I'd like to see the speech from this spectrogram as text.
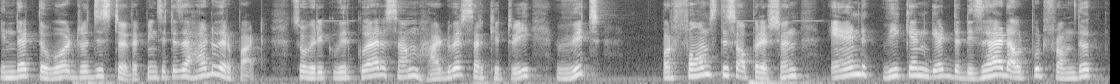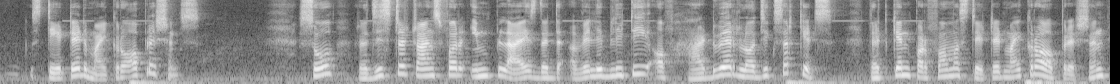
in that the word register, that means it is a hardware part. So we, we require some hardware circuitry which performs this operation and we can get the desired output from the stated micro operations. So register transfer implies that the availability of hardware logic circuits that can perform a stated micro operation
